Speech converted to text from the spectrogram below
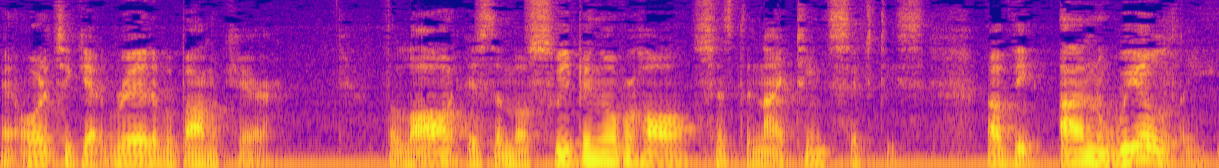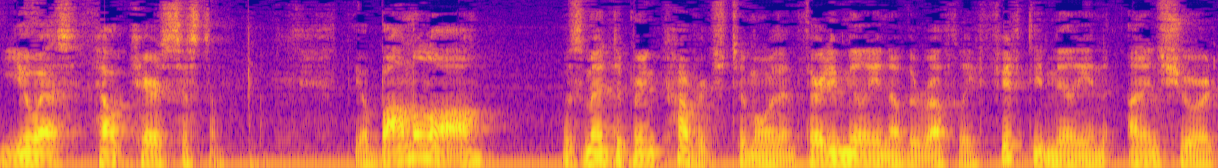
in order to get rid of Obamacare. The law is the most sweeping overhaul since the 1960s of the unwieldy U.S. healthcare system. The Obama law was meant to bring coverage to more than 30 million of the roughly 50 million uninsured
